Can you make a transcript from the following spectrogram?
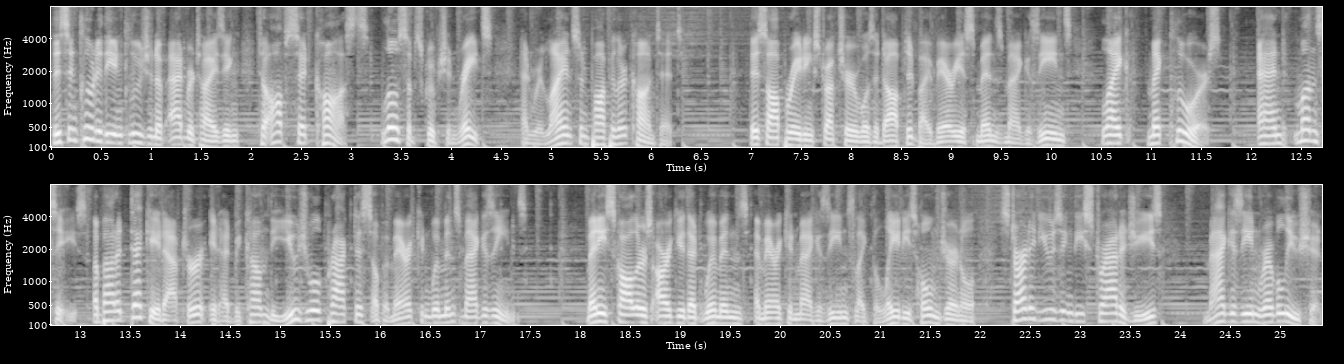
This included the inclusion of advertising to offset costs, low subscription rates, and reliance on popular content. This operating structure was adopted by various men's magazines like McClure's and Munsey's about a decade after it had become the usual practice of American women's magazines. Many scholars argue that women's American magazines like the Ladies' Home Journal started using these strategies magazine revolution.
